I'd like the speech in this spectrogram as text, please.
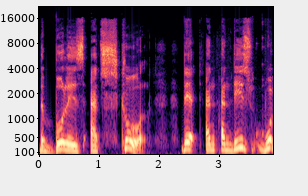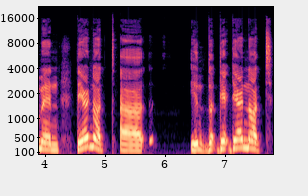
the bullies at school. They, and, and these women, they're not, uh, they're, they're not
